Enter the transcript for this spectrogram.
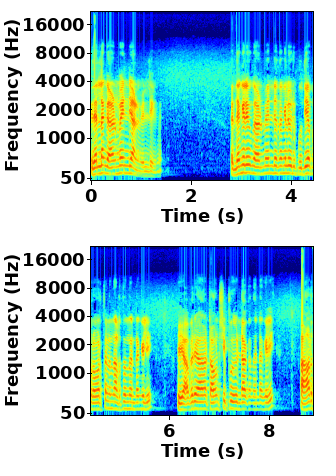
ഇതെല്ലാം ഗവൺമെന്റാണ് ബിൽഡിങ്. എന്തെങ്കിലും ഗവൺമെന്റ് എന്തെങ്കിലും ഒരു പുതിയ പ്രവർത്തനം നടത്തുന്നുണ്ടെങ്കിൽ അവർ ആ ടൗൺഷിപ്പ് ഉണ്ടാക്കുന്നുണ്ടെങ്കിൽ അവിടെ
